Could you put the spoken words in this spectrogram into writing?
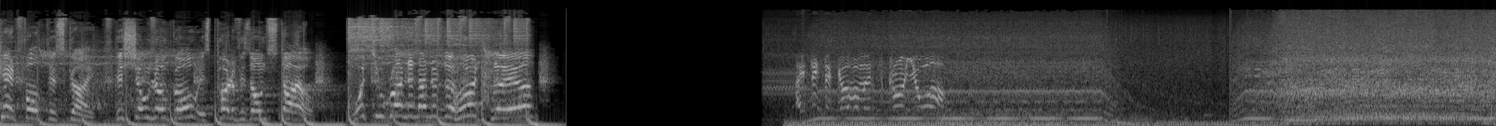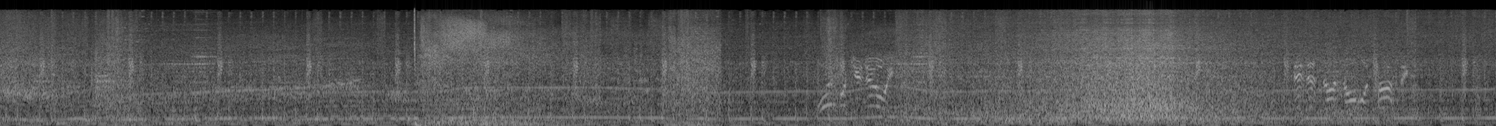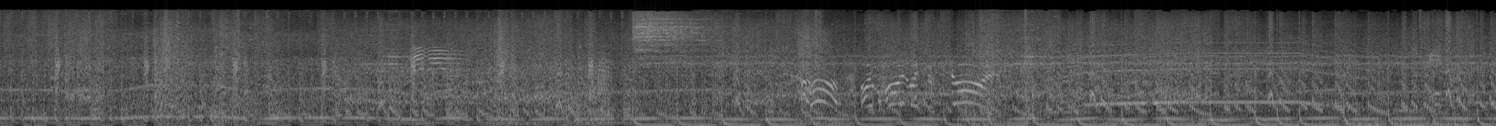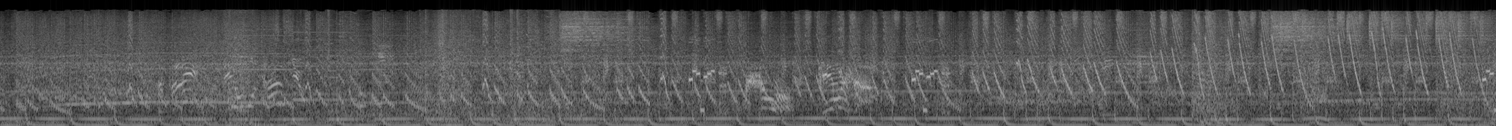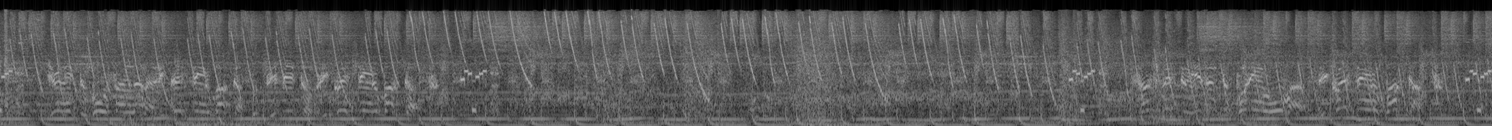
can't fault this guy. This show no go is part of his own style. What you running under the hood, player? I think the government screwed you up. Requesting backup. Repeat, requesting backup. Suspect isn't pulling over. Requesting backup.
